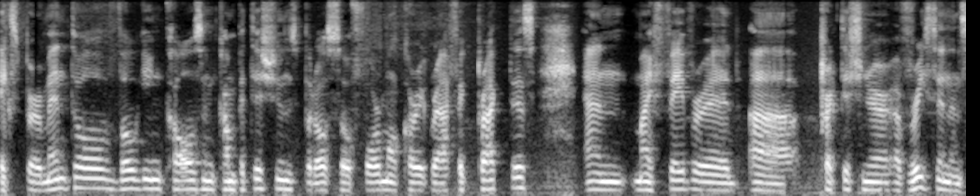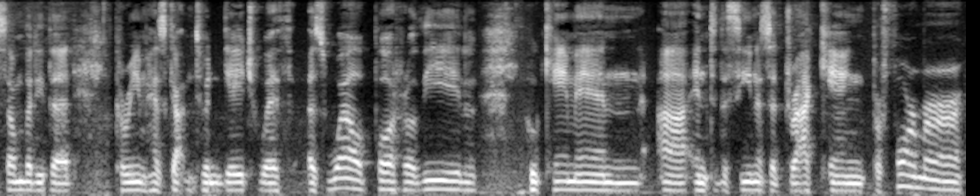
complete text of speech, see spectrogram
experimental voguing calls and competitions, but also formal choreographic practice. And my favorite uh, practitioner of recent and somebody that Kareem has gotten to engage with as well, Paul Rodil, who came in uh, into the scene as a drag king performer,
